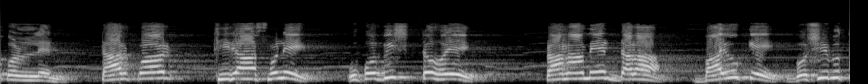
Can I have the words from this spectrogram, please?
করলেন। তারপর স্থিরাসনে উপবিষ্ট হয়ে প্রাণামের দ্বারা বায়ুকে বশীভূত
